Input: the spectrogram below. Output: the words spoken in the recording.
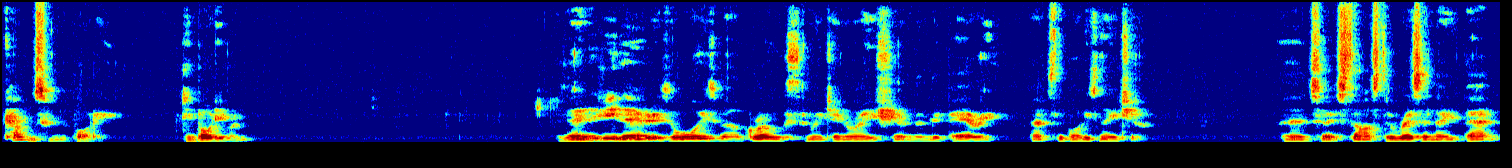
comes from the body embodiment. The energy there is always about growth and regeneration and repairing. That's the body's nature. And so it starts to resonate that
